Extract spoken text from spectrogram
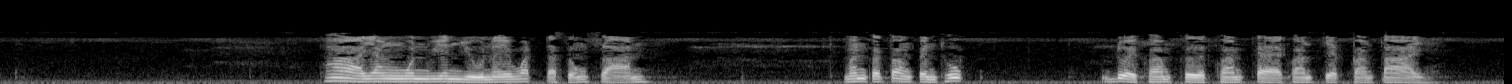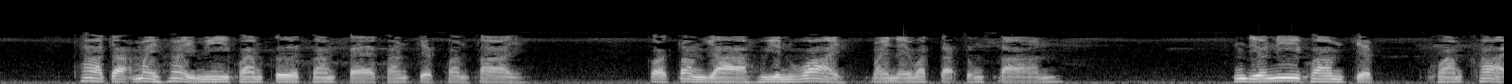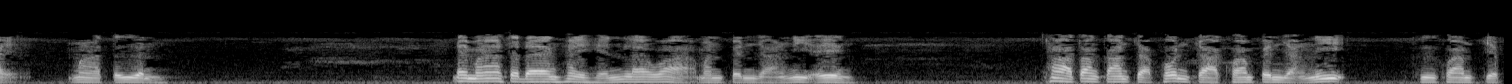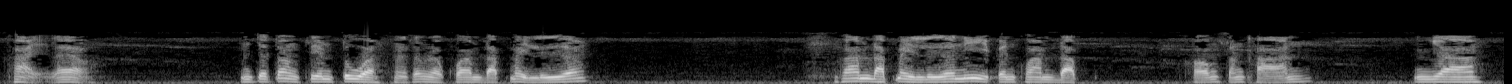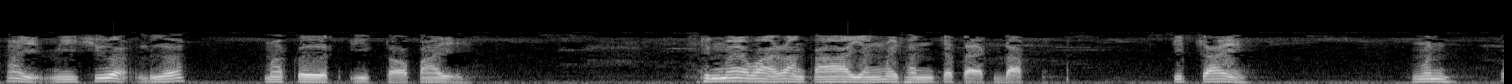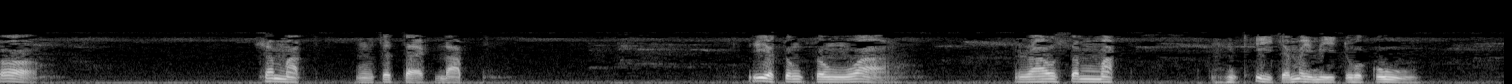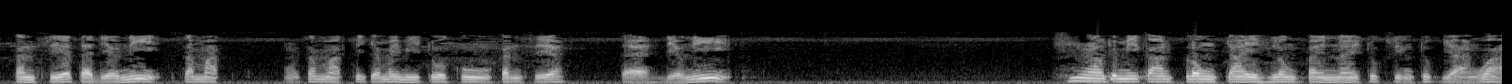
ถ้ายังวนเวียนอยู่ในวัฏสงสาร มันก็ต้องเป็นทุกข์ด้วยความเกิดความแก่ความเจ็บความตาย ถ้าจะไม่ให้มีความเกิดความแก่ความเจ็บความตาย ก็ต้องอย่าเวียนว่ายไปในวัฏสงสาร เดี๋ยวนี้ความเจ็บความค่ายมาเตือน ได้มาแสดงให้เห็นแล้วว่ามันเป็นอย่างนี้เอง ถ้าต้องการจะพ้นจากความเป็นอย่างนี้ คือความเจ็บไข้แล้ว มันจะต้องเตรียมตัวสำหรับความดับไม่เหลือ ความดับไม่เหลือนี่เป็นความดับของสังขาร อย่าให้มีเชื้อเหลือ มาเกิดอีกต่อไป ถึงแม้ว่าร่างกายยังไม่ทันจะแตกดับ จิตใจ มันก็สมัครจะแตกดับ เรียกตรงๆว่าเราสมัครที่จะไม่มีตัวกู กันเสียแต่เดี๋ยวนี้สมัคร สมัครที่จะไม่มีตัวกู้กันเสีย แต่เดี๋ยวนี้ เราจะมีการปลงใจลงไปในทุกสิ่งทุกอย่างว่า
